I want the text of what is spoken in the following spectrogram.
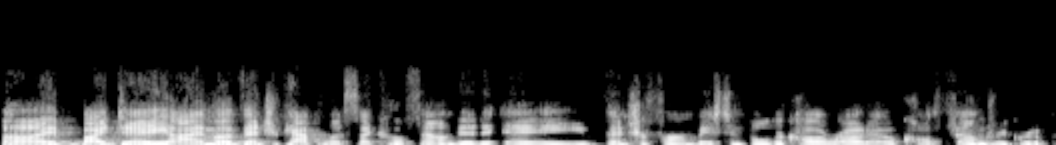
Uh, by day, I'm a venture capitalist. I co founded a venture firm based in Boulder, Colorado called Foundry Group.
